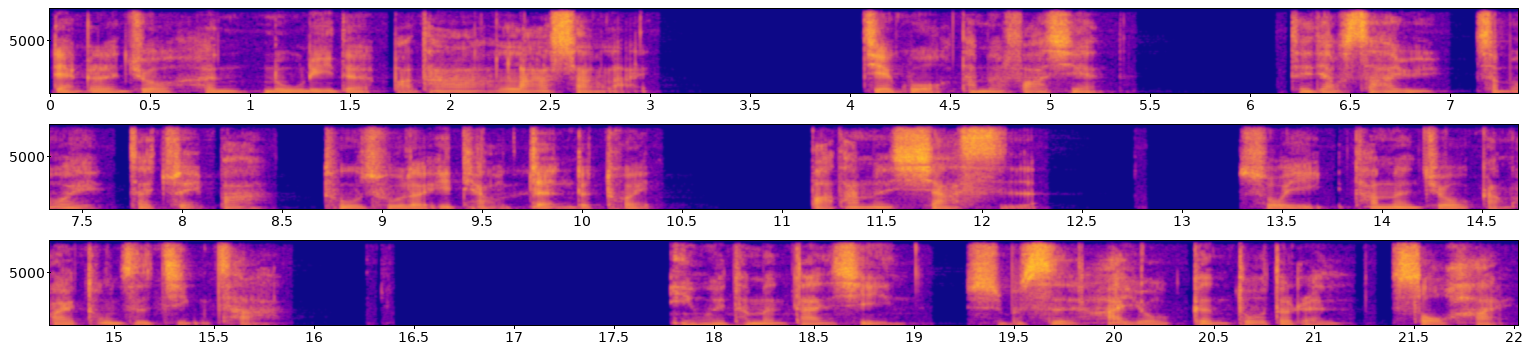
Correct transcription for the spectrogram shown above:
两个人就很努力的把它拉上来。结果他们发现，这条鲨鱼怎么会在嘴巴吐出了一条人的腿，把他们吓死了。所以他们就赶快通知警察，因为他们担心是不是还有更多的人受害。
